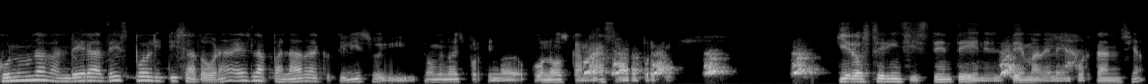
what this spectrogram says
con una bandera despolitizadora, es la palabra que utilizo y no, no es porque no conozca más, sino porque quiero ser insistente en el tema de la importancia.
